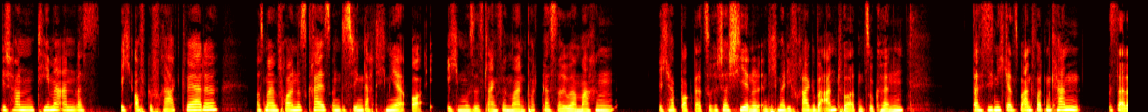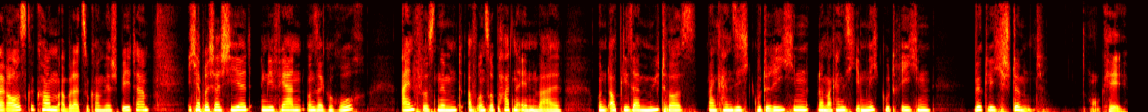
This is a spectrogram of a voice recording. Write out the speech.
Wir schauen ein Thema an, was ich oft gefragt werde aus meinem Freundeskreis und deswegen dachte ich mir, oh, ich muss jetzt langsam mal einen Podcast darüber machen. Ich habe Bock da zu recherchieren und endlich mal die Frage beantworten zu können. Dass ich sie nicht ganz beantworten kann, ist leider rausgekommen, aber dazu kommen wir später. Ich habe recherchiert, inwiefern unser Geruch Einfluss nimmt auf unsere Partnerinnenwahl und ob dieser Mythos, man kann sich gut riechen oder man kann sich eben nicht gut riechen, wirklich stimmt. Okay.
